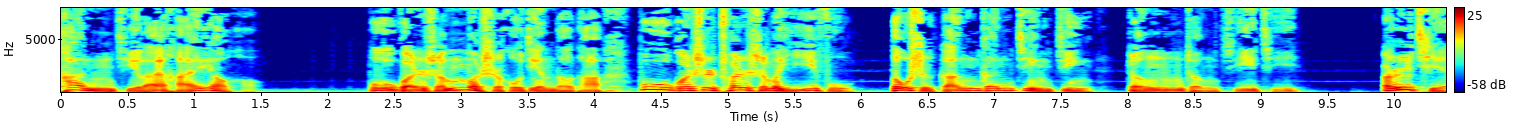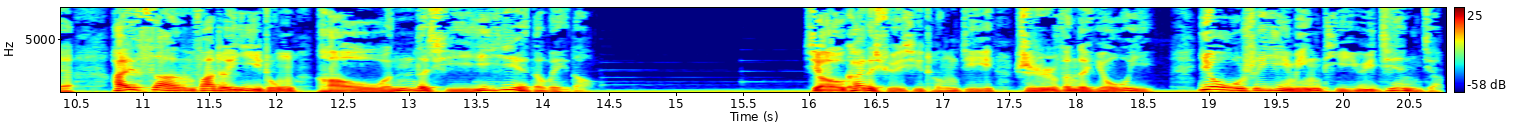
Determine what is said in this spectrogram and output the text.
看起来还要好。不管什么时候见到他，不管是穿什么衣服，都是干干净净、整整齐齐，而且还散发着一种好闻的洗衣液的味道。小开的学习成绩十分的优异，又是一名体育健将。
